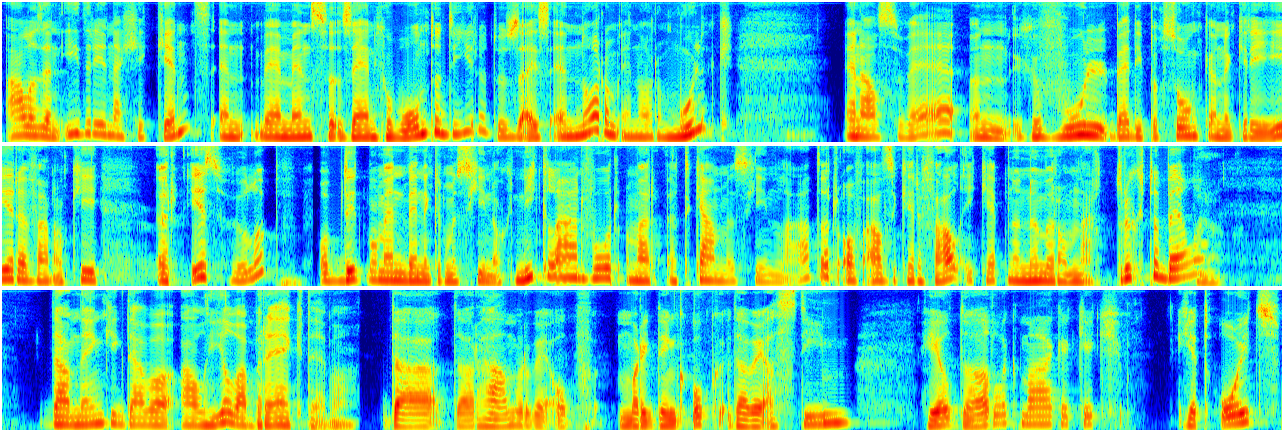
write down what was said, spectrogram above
alles en iedereen dat je kent. En wij mensen zijn gewoontedieren, dus dat is enorm, enorm moeilijk. En als wij een gevoel bij die persoon kunnen creëren van oké, er is hulp. Op dit moment ben ik er misschien nog niet klaar voor, maar het kan misschien later. Of als ik herval, ik heb een nummer om naar terug te bellen. Dan denk ik dat we al heel wat bereikt hebben. Da, daar hameren wij op. Maar ik denk ook dat wij als team heel duidelijk maken, kijk, je hebt ooit,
